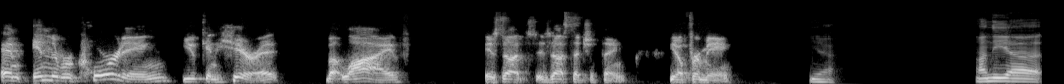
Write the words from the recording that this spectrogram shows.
And in the recording, you can hear it, but live is not is not such a thing, you know, for me. Yeah. On the uh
